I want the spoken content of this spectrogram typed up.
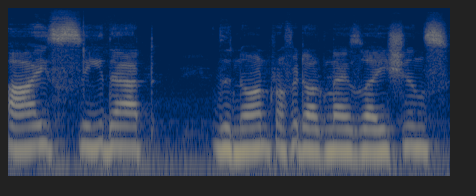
I see that the nonprofit organizations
